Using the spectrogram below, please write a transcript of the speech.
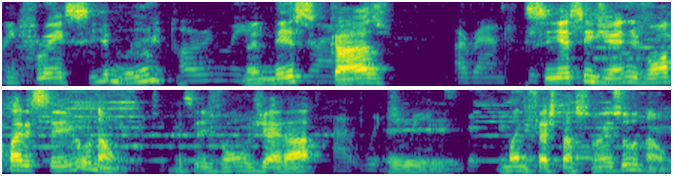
influencia muito, né? nesse caso, se esses genes vão aparecer ou não, eles vão gerar é, manifestações ou não.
